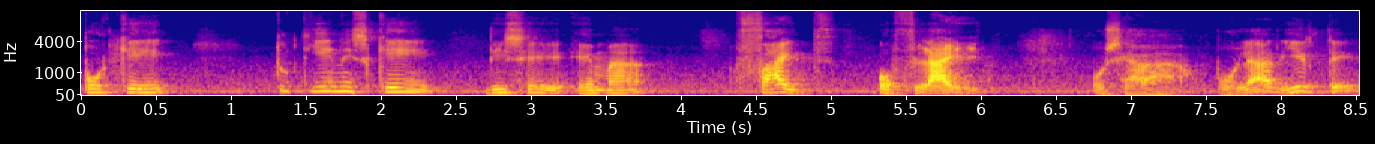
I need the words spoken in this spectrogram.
Porque tú tienes que, dice Emma, fight o fly, o sea, volar, irte,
